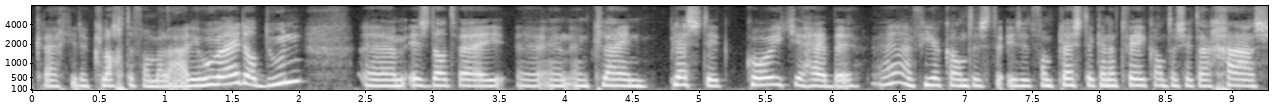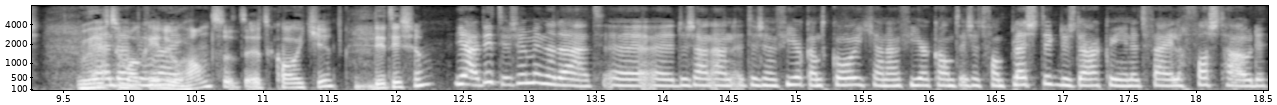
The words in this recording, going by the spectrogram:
krijg je de klachten van malaria. Hoe wij dat doen, um, is dat wij een, een klein plastic kooitje hebben. Hè? Een vierkant is, is het van plastic en aan twee kanten zit daar gaas. U heeft hem ook in wij... uw hand, het, het, kooitje? Dit is hem? Ja, dit is hem inderdaad. dus aan, aan, het is een vierkant kooitje. Aan een vierkant is het van plastic. Dus daar kun je het veilig vasthouden.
